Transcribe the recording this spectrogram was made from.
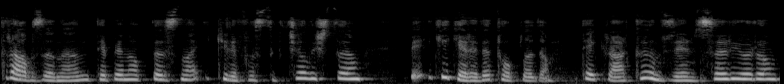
trabzanın tepe noktasına ikili fıstık çalıştım ve iki kere de topladım. Tekrar tığın üzerini sarıyorum.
